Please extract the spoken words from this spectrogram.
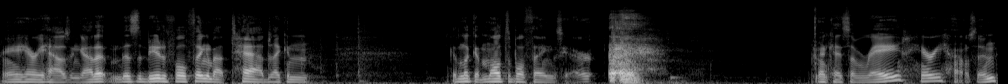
Ray Harryhausen. Got it. This is a beautiful thing about tabs. I can can look at multiple things here. okay, so Ray Harryhausen.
